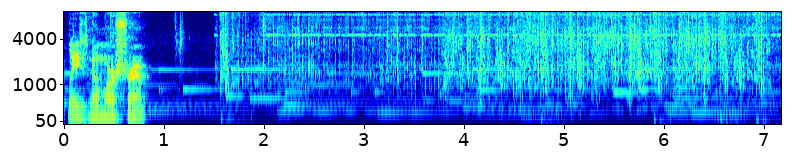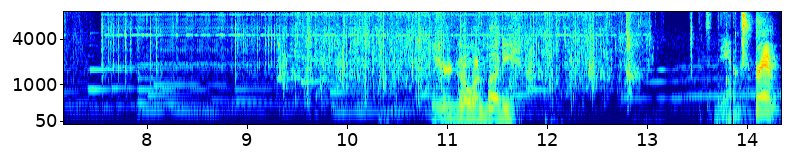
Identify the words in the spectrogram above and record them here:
Please, no more shrimp. You're going, buddy. It's damn shrimp.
